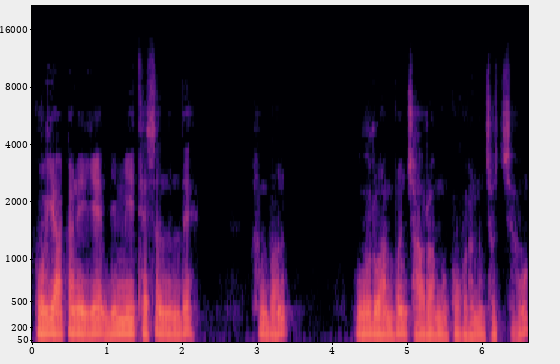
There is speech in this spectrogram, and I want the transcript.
고기 아까는 이게 밋밋했었는데 한번 우로 한번 좌우로 한번 곡을 한번 줬죠.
